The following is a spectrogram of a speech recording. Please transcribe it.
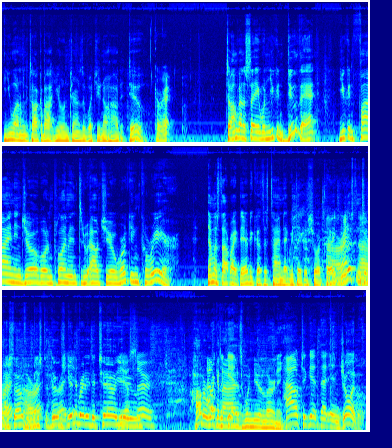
You want them to talk about you in terms of what you know how to do. Correct. So I'm going to say when you can do that, you can find enjoyable employment throughout your working career. I'm going to stop right there because it's time that we take a short break. Right, listening to right, myself and right, Mr. Dukes right getting ready to tell you Yes, sir. how to How to recognize get- when you're learning. How to get that enjoyable.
